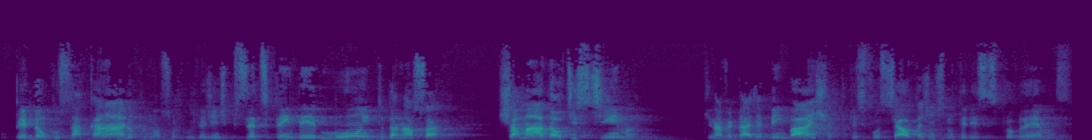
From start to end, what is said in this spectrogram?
O perdão custa caro para o nosso orgulho. A gente precisa desprender muito da nossa chamada autoestima, que na verdade é bem baixa, porque se fosse alta a gente não teria esses problemas,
